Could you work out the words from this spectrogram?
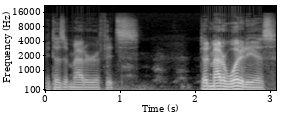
It doesn't matter if it's doesn't matter what it is.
